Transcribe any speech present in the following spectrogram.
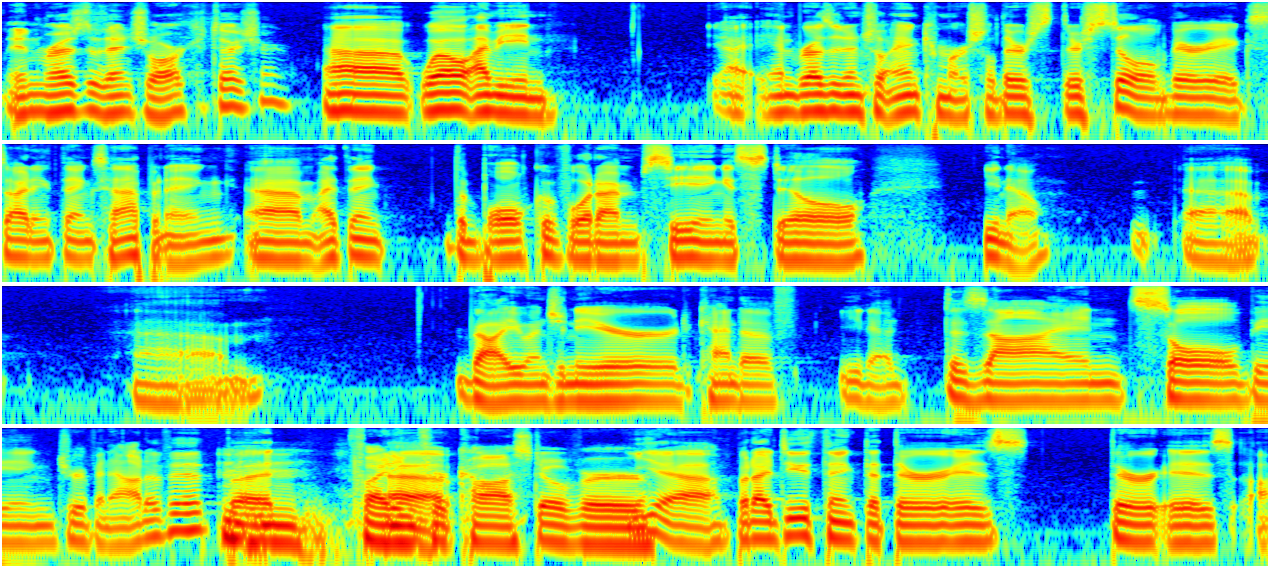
In residential architecture? uh, well, I mean, in residential and commercial, there's there's still very exciting things happening. Um, I think the bulk of what I'm seeing is still, you know, uh, um, value engineered kind of you know design soul being driven out of it, but. Mhm. fighting uh, for cost over. Yeah, but I do think that there is there is uh,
